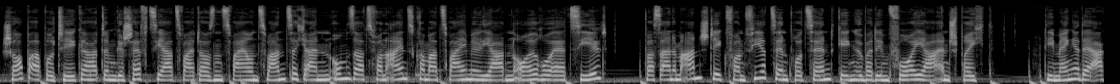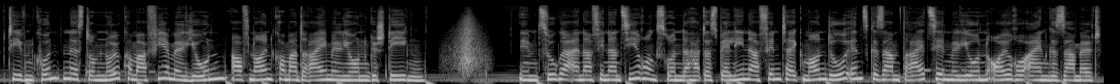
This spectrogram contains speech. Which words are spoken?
Shop Apotheke hat im Geschäftsjahr 2022 einen Umsatz von 1,2 Milliarden Euro erzielt, was einem Anstieg von 14 Prozent gegenüber dem Vorjahr entspricht. Die Menge der aktiven Kunden ist um 0,4 Millionen auf 9,3 Millionen gestiegen. Im Zuge einer Finanzierungsrunde hat das Berliner Fintech Mondo insgesamt 13 Millionen Euro eingesammelt.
